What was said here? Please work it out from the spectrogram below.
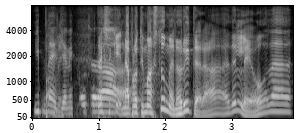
Είπαμε. Ναι, γενικότερα... Εντάξει, οκ, να προετοιμαστούμε νωρίτερα, ε, δεν λέω, αλλά.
